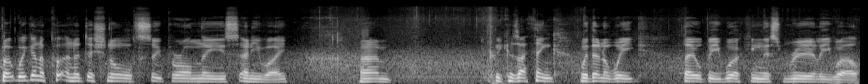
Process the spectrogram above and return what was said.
but we're going to put an additional super on these anyway, um, because I think within a week they'll be working this really well.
